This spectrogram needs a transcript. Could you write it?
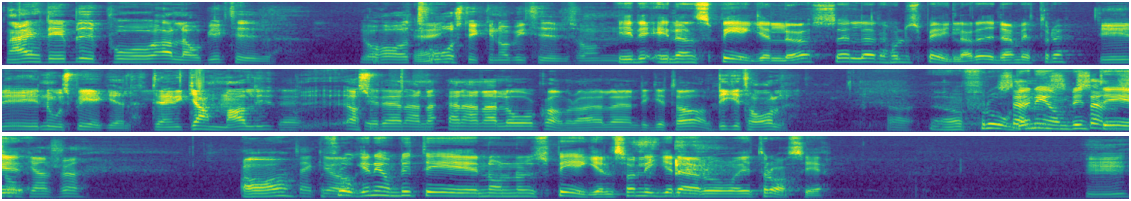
Nej, det blir på alla objektiv. Jag har Okej. två stycken objektiv som... Är, det, är den spegellös eller har du speglare i den? Vet du det? Det är nog spegel. Den är gammal. Det- Alltså, Är det en, ana- en analog kamera eller en digital? digital. Ja, frågan är om det inte Sensor är... kanske? Ja, frågan är om det inte är någon spegel som ligger där och är trasig. Mm.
